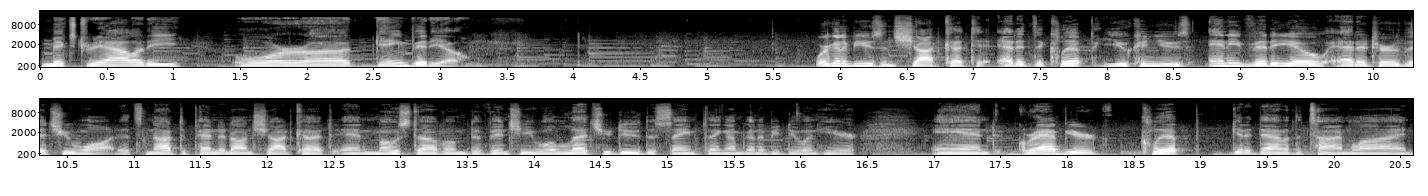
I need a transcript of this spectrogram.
mixed reality or uh, game video we're going to be using Shotcut to edit the clip. You can use any video editor that you want. It's not dependent on Shotcut, and most of them, DaVinci, will let you do the same thing I'm going to be doing here. And grab your clip, get it down to the timeline,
